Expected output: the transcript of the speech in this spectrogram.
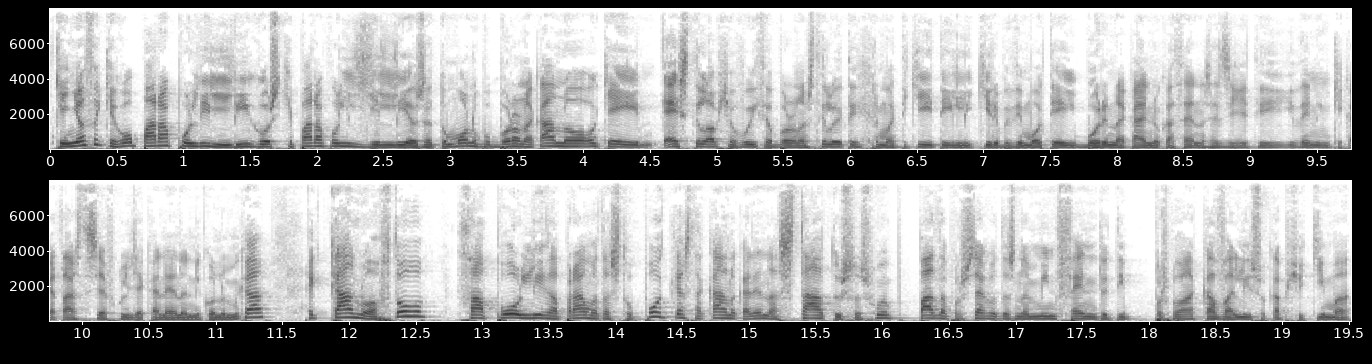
Και νιώθω κι εγώ πάρα πολύ λίγος και πάρα πολύ γελοίος. Δηλαδή, το μόνο που μπορώ να κάνω, OK, okay, έστειλα όποια βοήθεια μπορώ να στείλω, είτε χρηματική είτε υλική, επειδή μου, ό,τι μπορεί να κάνει ο καθένας έτσι, γιατί δεν είναι και κατάσταση εύκολη για κανέναν οικονομικά. Ε, κάνω αυτό, θα πω λίγα πράγματα στο podcast, θα κάνω κανένα status, ας πούμε, πάντα προσέχοντας να μην φαίνεται ότι προσπαθώ να καβαλήσω κάποιο κύμα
